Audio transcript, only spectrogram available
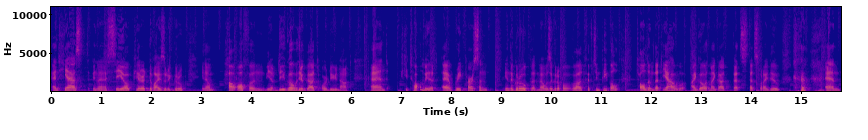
and he asked in a ceo peer advisory group you know how often you know do you go with your gut or do you not and he told me that every person in the group, and that was a group of about 15 people, told him that yeah, I go with my gut. That's that's what I do, and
